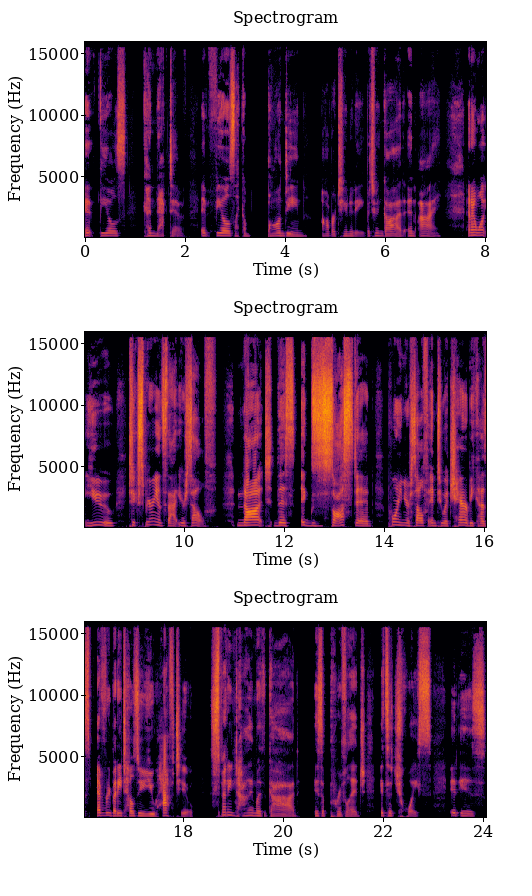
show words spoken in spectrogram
It feels connective. It feels like a bonding opportunity between God and I. And I want you to experience that yourself, not this exhausted pouring yourself into a chair because everybody tells you you have to. Spending time with God is a privilege, it's a choice. It is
